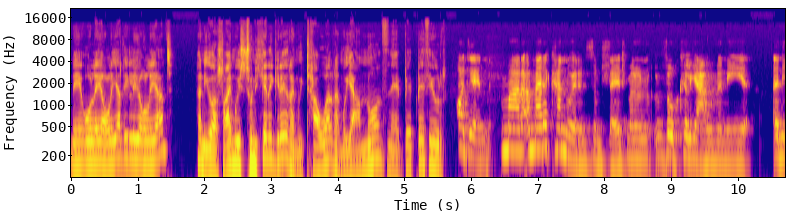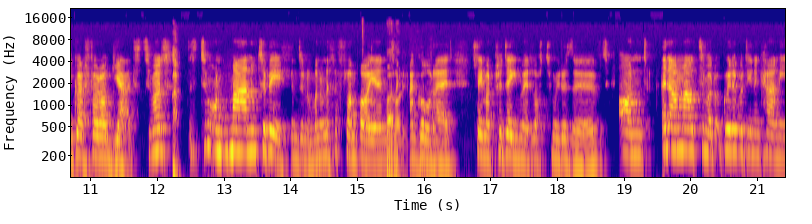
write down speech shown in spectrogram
neu o leoliad i leoliad? Hynny yw, rhai mwy swnnllio yn gilydd, rhai mwy tawel, rhai mwy anodd, neu be, beth yw'r... Odyn, mae'r Americanwyr yn swnllid, maen nhw'n vocal iawn yn ei, yn ei gwerthfawrogiad. Ah. Ond maen nhw ty beth yn dyn nhw, maen nhw'n eitha flamboyant well, agored, lle mae'r prydeinwyr lot mwy reserved. Ond yn aml, ti'n modd, gweud bod un yn canu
